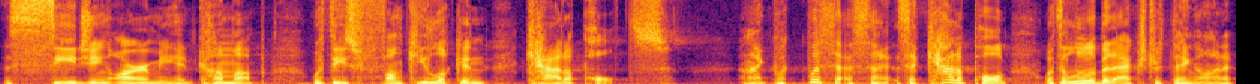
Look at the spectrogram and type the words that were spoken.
The sieging army had come up with these funky looking catapults. I'm like, what, what's that? It's, it's a catapult with a little bit extra thing on it.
